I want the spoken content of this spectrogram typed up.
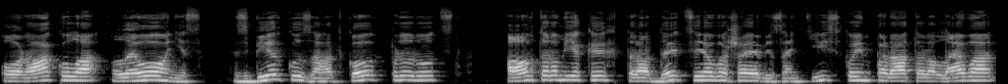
Оракула Леоніс, збірку загадкових пророцтв автором яких традиція вважає візантійського імператора Лева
